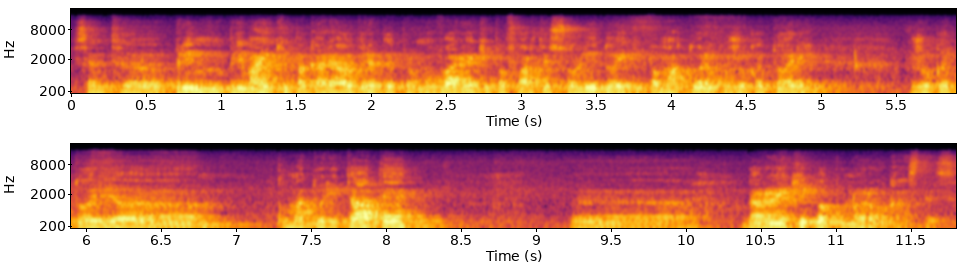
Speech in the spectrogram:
Sunt uh, prim, prima echipă care au drept de promovare, o echipă foarte solidă, o echipă matură cu jucători, jucători uh, cu maturitate, uh, dar o echipă cu noroc astăzi.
